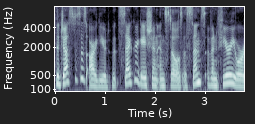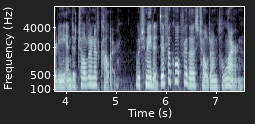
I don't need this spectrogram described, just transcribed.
The justices argued that segregation instills a sense of inferiority into children of color, which made it difficult for those children to learn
